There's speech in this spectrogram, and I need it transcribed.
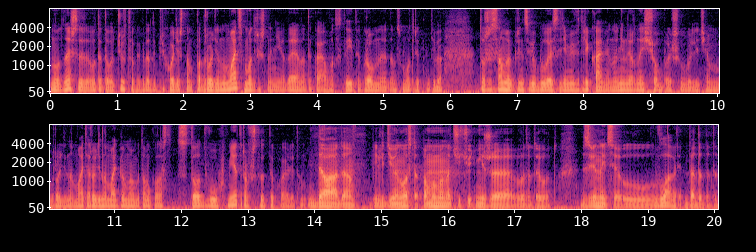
Ну, знаешь, вот это вот чувство, когда ты приходишь там под родину мать, смотришь на нее, да, и она такая вот стоит огромная, там смотрит на тебя. То же самое, в принципе, было и с этими ветряками, но они, наверное, еще больше были, чем родина мать. А родина мать, по-моему, там около 102 метров, что-то такое, или там. Да, да, или 90, по-моему, она чуть-чуть ниже вот этой вот звеныти у... В лавре. Да, да, да, да.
